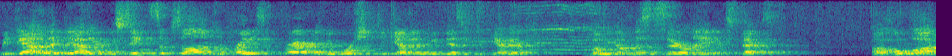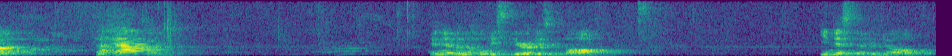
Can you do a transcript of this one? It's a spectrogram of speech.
We gather together, we sing some songs, we pray some prayers, we worship together, we visit together, but we don't necessarily expect a whole lot to happen. And then when the Holy Spirit is involved, you just never know.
